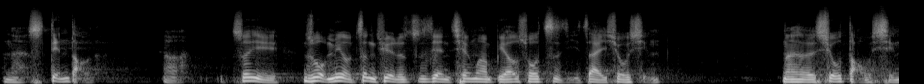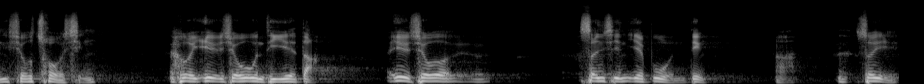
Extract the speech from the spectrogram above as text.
那是颠倒的。啊，所以如果没有正确的知见，千万不要说自己在修行。那修倒行、修错行，会越修问题越大，越修身心越不稳定。啊，所以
